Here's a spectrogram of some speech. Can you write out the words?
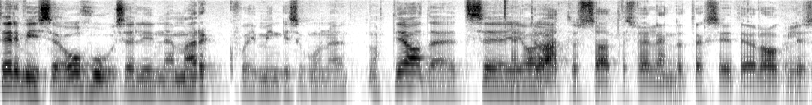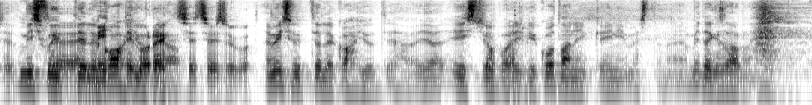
terviseohu selline märk või mingisugune noh, teade, et see ei ole. saates väljendatakse ideoloogiliselt mittekorrektseid seisukohti. ja mis võib teile kahju teha ja Eesti Vabariigi kodanike inimestena ja midagi sarnast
